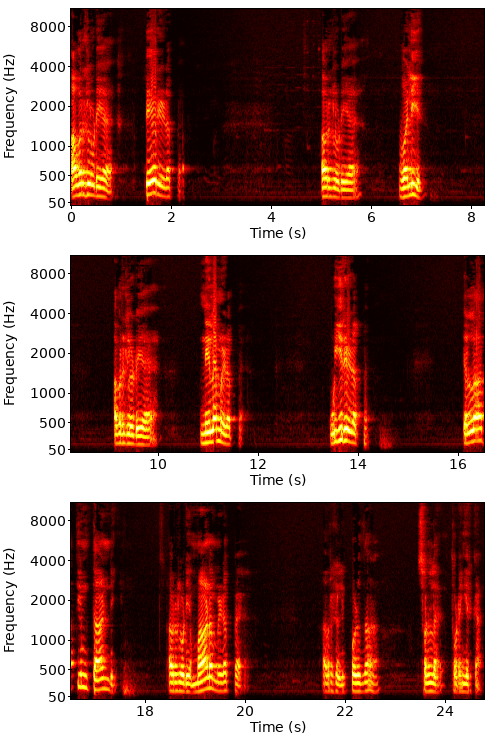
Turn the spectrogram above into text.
அவர்களுடைய பேரிழப்ப அவர்களுடைய வலிய அவர்களுடைய நிலமிழப்ப உயிரிழப்ப எல்லாத்தையும் தாண்டி அவர்களுடைய மானம் இழப்ப அவர்கள் இப்பொழுதுதான் சொல்ல தொடங்கியிருக்காங்க.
